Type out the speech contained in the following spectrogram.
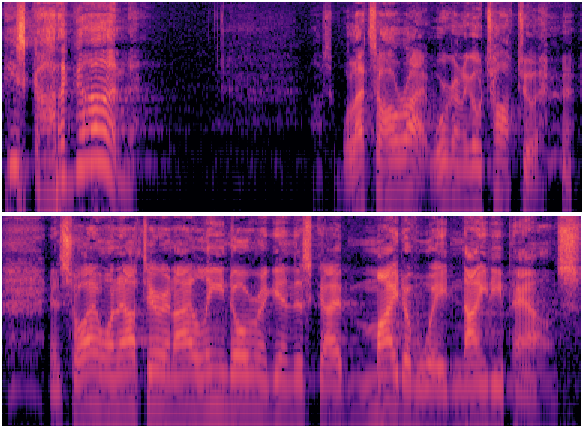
He's got a gun. I said, Well, that's all right. We're going to go talk to him. and so I went out there and I leaned over. Again, this guy might have weighed 90 pounds.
